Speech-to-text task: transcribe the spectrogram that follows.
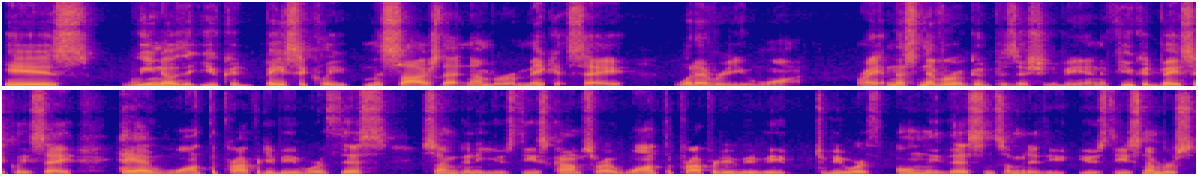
is we know that you could basically massage that number or make it say whatever you want, right? And that's never a good position to be in. If you could basically say, hey, I want the property to be worth this, so I'm going to use these comps, or I want the property to be, to be worth only this, and so I'm going to use these numbers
